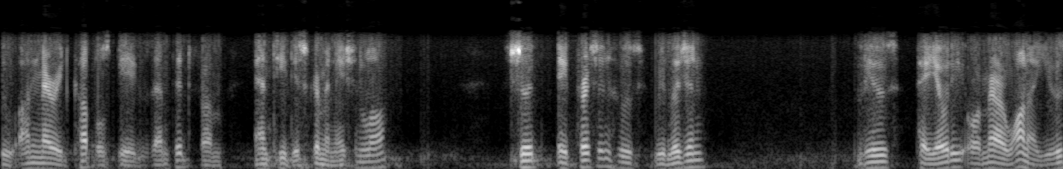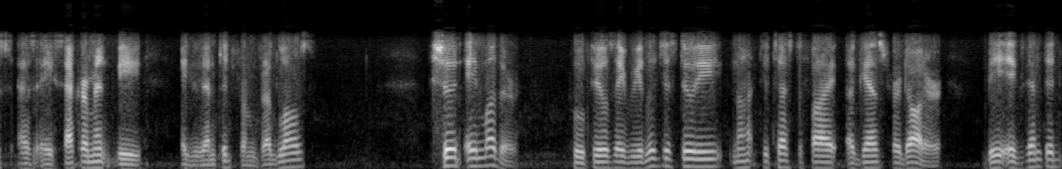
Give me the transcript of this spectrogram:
to unmarried couples be exempted from anti discrimination law? Should a person whose religion views peyote or marijuana use as a sacrament be exempted from drug laws? Should a mother who feels a religious duty not to testify against her daughter be exempted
